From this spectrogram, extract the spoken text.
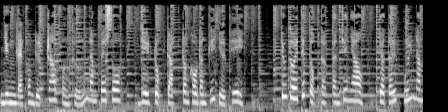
nhưng lại không được trao phần thưởng 5 peso vì trục trặc trong khâu đăng ký dự thi. Chúng tôi tiếp tục tập tành cho nhau cho tới cuối năm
